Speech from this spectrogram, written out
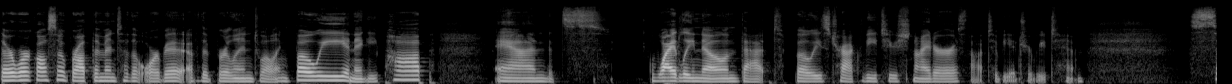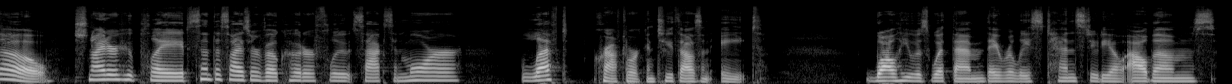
their work also brought them into the orbit of the Berlin dwelling Bowie and Iggy Pop. And it's widely known that Bowie's track V2 Schneider is thought to be a tribute to him. So, Schneider, who played synthesizer, vocoder, flute, sax, and more, left Kraftwerk in 2008 while he was with them, they released 10 studio albums,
